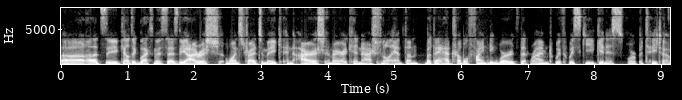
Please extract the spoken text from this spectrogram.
Uh, let's see. Celtic Blacksmith says the Irish once tried to make an Irish American national anthem, but they had trouble finding words that rhymed with whiskey, Guinness, or potato.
